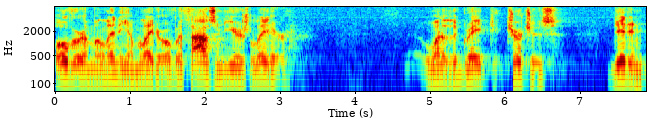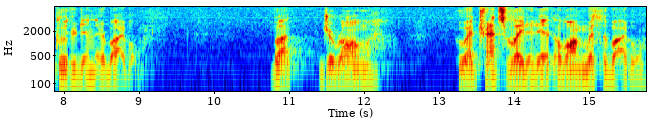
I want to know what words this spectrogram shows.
Over a millennium later, over a thousand years later, one of the great churches did include it in their Bible. But Jerome, who had translated it along with the Bible,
